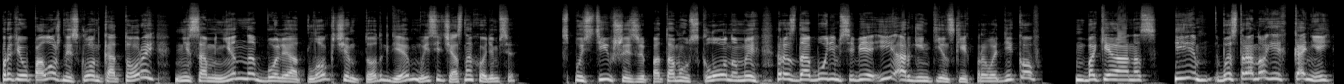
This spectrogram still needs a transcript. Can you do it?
противоположный склон которой, несомненно, более отлог, чем тот, где мы сейчас находимся. Спустившись же по тому склону, мы раздобудем себе и аргентинских проводников, бакианос, и быстроногих коней,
